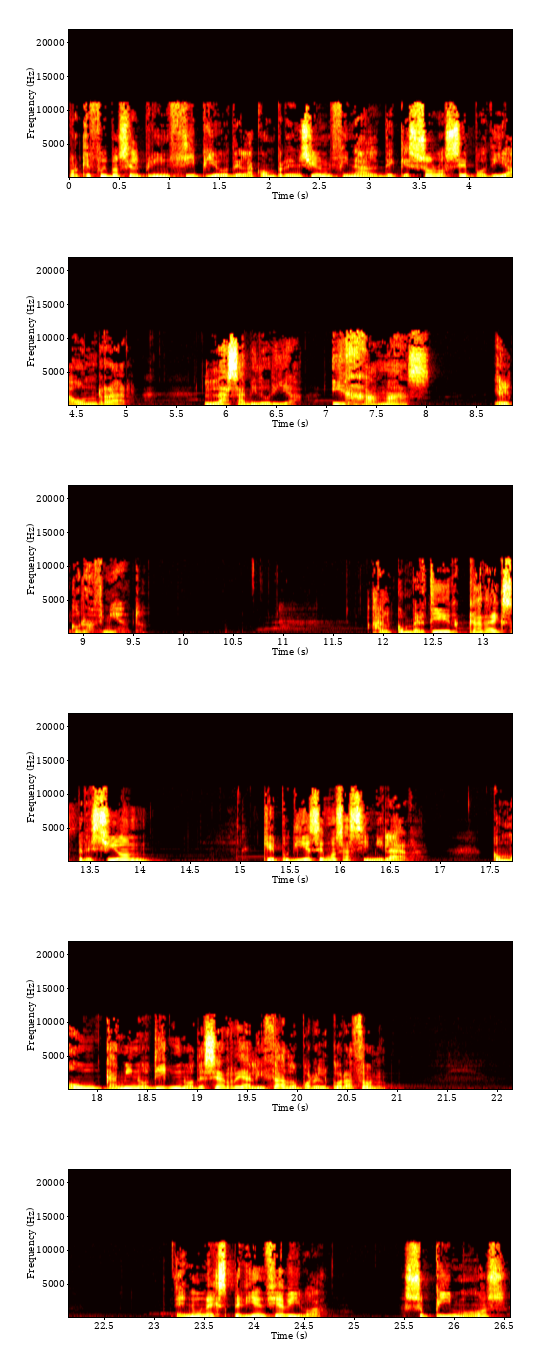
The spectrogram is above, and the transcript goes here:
porque fuimos el principio de la comprensión final de que solo se podía honrar la sabiduría y jamás el conocimiento. Al convertir cada expresión que pudiésemos asimilar como un camino digno de ser realizado por el corazón, en una experiencia viva, supimos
